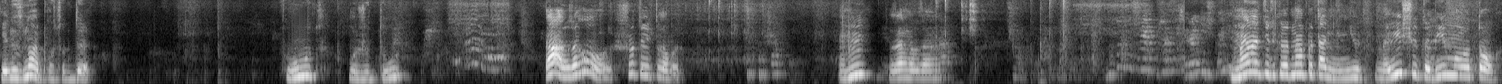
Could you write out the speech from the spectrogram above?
Я не знаю просто де. Тут, може тут. Так, здорово, що ти треба? Угу, зараз, зараз. У мене тільки одне питання, Ньют. Навіщо тобі молоток?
